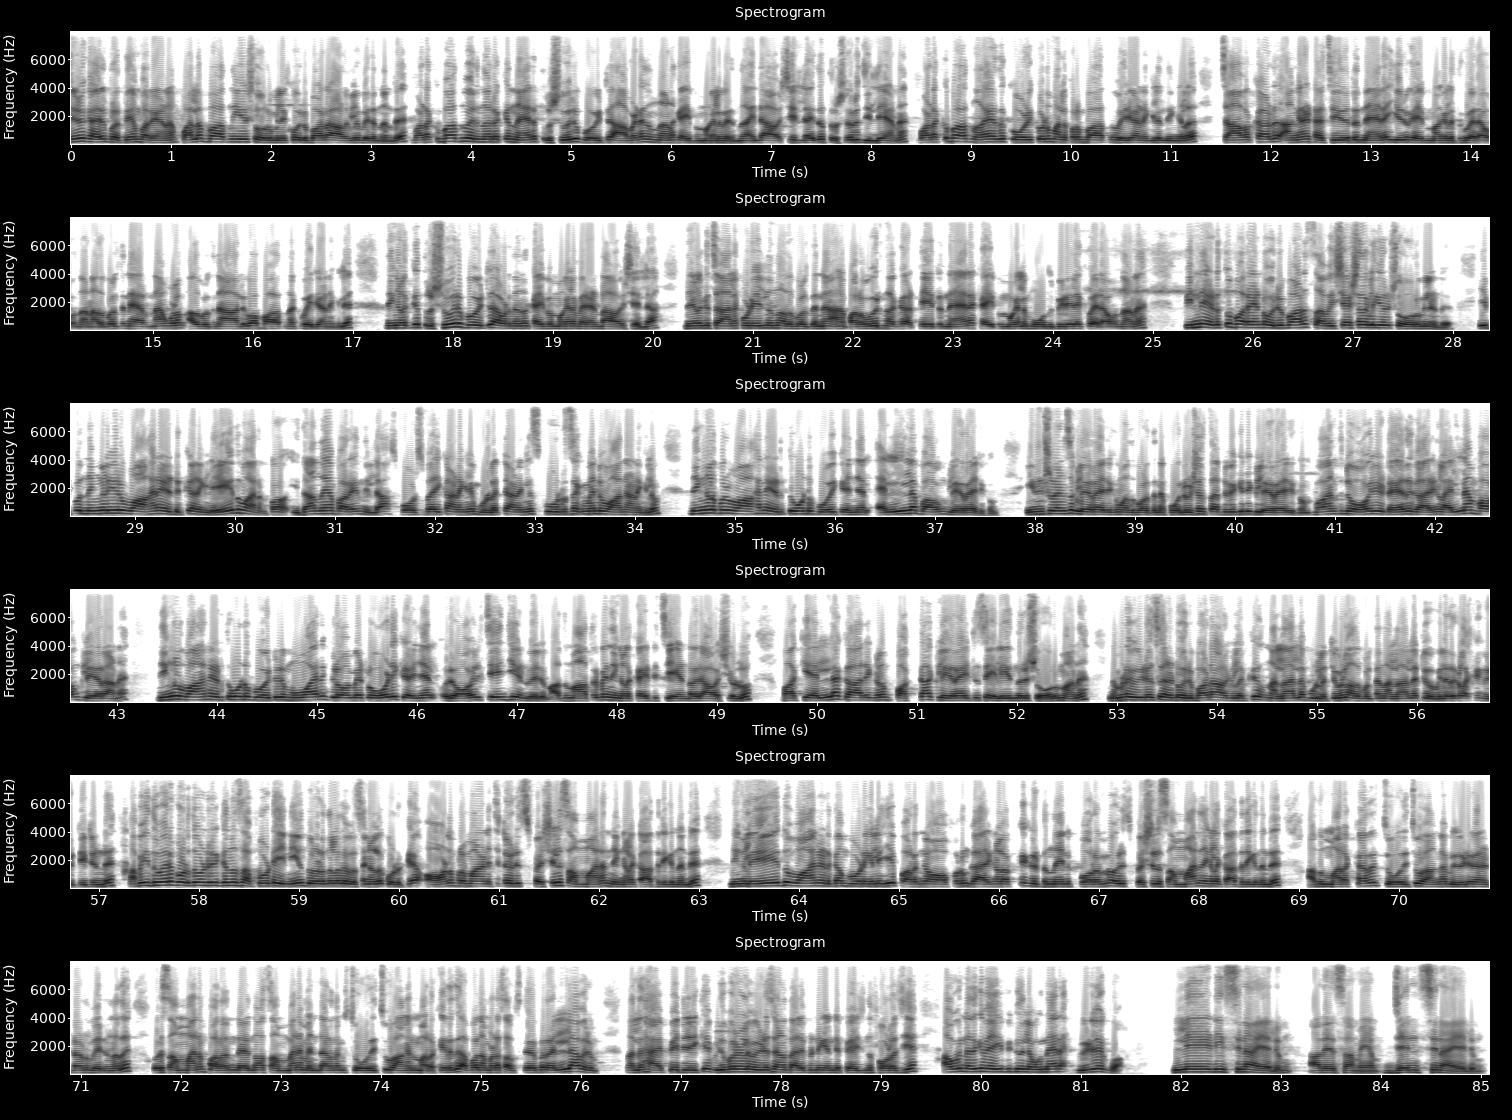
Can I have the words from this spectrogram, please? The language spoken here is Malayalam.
ഇതിനൊരു കാര്യം പ്രത്യേകം പറയാണ്. പല ഭാഗത്ത് ഈ ഷോറൂമിലേക്ക് ഒരുപാട് ആളുകൾ വരുന്നുണ്ട്. വടക്ക് ഭാഗത്ത് നിന്ന് വരുന്നവരൊക്കെ നേരെ തൃശ്ശൂർ പോയിട്ട് അവിടെ നിന്നാണ് കൈപ്പമംഗലം വരുന്നത്. അതിന്റെ ആവശ്യമില്ല. ഇത് തൃശ്ശൂർ ജില്ലയാണ്. വടക്ക് ഭാഗത്ത് നിന്ന് അതായത് കോഴിക്കോട് മലപ്പുറം ഭാഗത്ത് നിന്ന് വരികയാണെങ്കിൽ നിങ്ങൾ ചാവക്കാട് അങ്ങനെ ടച്ച് ചെയ്തിട്ട് നേരെ ഈ ഒരു കൈപ്പമംഗലത്തേക്ക് വരാവുന്നതാണ്. അതുപോലെ തന്നെ എറണാകുളം അതുപോലെ തന്നെ ആലുവ ഭാഗത്ത് നിന്നൊക്കെ വരികയാണെങ്കിൽ നിങ്ങൾക്ക് തൃശ്ശൂർ പോയിട്ട് അവിടെ നിന്ന് കൈപ്പമംഗലം വരേണ്ട ആവശ്യമില്ല. നിങ്ങൾക്ക് ചാലക്കുടിയിൽ നിന്ന് അതുപോലെ തന്നെ പറവൂരിൽ നിന്നൊക്കെ കട്ട് ചെയ്തിട്ട് നേരെ കൈപ്പമംഗലം മൂന്ന് പീടിയിലേക്ക് വരാവുന്നതാണ്. പിന്നെ എടുത്തു പറയേണ്ട ഒരുപാട് സവിശേഷതകൾ ഈ ഒരു ഷോറൂമിലുണ്ട് ഇപ്പൊ നിങ്ങൾ ഈ ഒരു വാഹനം എടുക്കുകയാണെങ്കിൽ ഏത് വാഹനം? ഇപ്പൊ ഇതാന്ന് ഞാൻ പറയുന്നില്ല. സ്പോർട്സ് ബൈക്ക് ആണെങ്കിലും ബുള്ളറ്റ് ആണെങ്കിലും സ്കൂട്ടർ സെഗ്മെന്റ് വാഹനം ആണെങ്കിലും നിങ്ങളിപ്പോൾ ഒരു വാഹനം എടുത്തുകൊണ്ട് പോയി കഴിഞ്ഞാൽ എല്ലാ ഭാഗവും ക്ലിയർ ആയിരിക്കും. ഇൻഷുറൻസ് ക്ലിയർ ആയിരിക്കും അതുപോലെ തന്നെ പൊല്യൂഷൻ സർട്ടിഫിക്കറ്റ് ക്ലിയർ ആയിരിക്കും വാഹനത്തിന്റെ ഓയിൽ ടയർ കാര്യങ്ങൾ എല്ലാം ഭാഗം ക്ലിയർ ആണ്. നിങ്ങൾ വാഹനം എടുത്തുകൊണ്ട് പോയിട്ട് ഒരു മൂവായിരം കിലോമീറ്റർ ഓടിക്കഴിഞ്ഞാൽ ഒരു ഓയിൽ ചേഞ്ച് ചെയ്യേണ്ടി വരും. അത് മാത്രമേ നിങ്ങൾക്കായിട്ട് ചെയ്യേണ്ട ഒരു ആവശ്യമുള്ളൂ. ബാക്കി എല്ലാ കാര്യങ്ങളും പക്ക ക്ലിയർ ആയിട്ട് സെയിൽ ചെയ്യുന്ന ഒരു ഷോറൂമാണ് നമ്മുടെ വീഡിയോസ് കണ്ടിട്ട് ഒരുപാട് ആളുകൾക്ക് നല്ല നല്ല ബുള്ളറ്റുകൾ അതുപോലെ തന്നെ നല്ല നല്ല ടൂ വീലറുകളൊക്കെ കിട്ടിയിട്ടുണ്ട്. അപ്പൊ ഇതുവരെ കൊടുത്തുകൊണ്ടിരിക്കുന്ന സപ്പോർട്ട് ഇനിയും തുടർന്നുള്ള ദിവസങ്ങളിൽ കൊടുക്കുക. ഓണം പ്രമാണിച്ചിട്ട് ഒരു സ്പെഷ്യൽ സമ്മാനം നിങ്ങളെ കാത്തിരിക്കുന്നുണ്ട്. നിങ്ങൾ ഏത് വാഹനം എടുക്കാൻ പോകണമെങ്കിൽ ഈ പറഞ്ഞ ഓഫറും കാര്യങ്ങളൊക്കെ കിട്ടുന്നതിന് പുറമെ ഒരു സ്പെഷ്യൽ സമ്മാനം നിങ്ങളെ കാത്തിരിക്കുന്നുണ്ട്. അത് മറക്കാതെ ചോദിച്ചു വാങ്ങാൻ വീഡിയോ കണ്ടിട്ടാണ് വരുന്നത്. ഒരു സമ്മാനം പറഞ്ഞിട്ടുണ്ടായിരുന്നു. ആ സമ്മാനം എന്താണെന്ന് ചോദിച്ചു വാങ്ങാൻ മറക്കരുത്. അപ്പോൾ നമ്മുടെ സബ്സ്ക്രൈബർ എല്ലാവരും നല്ല ഹാപ്പി ആയിട്ട് ഇരിക്കുക ഇതുപോലുള്ള വീഡിയോസ് ആണ് താല്പര്യമുണ്ടെങ്കിൽ എന്റെ പേജ് ഒന്ന് ഫോളോ ചെയ്യുക. അവൻ അധികം വൈകിപ്പിക്കുന്നില്ല. നമുക്ക് നേരെ വീഡിയോയിലേക്ക് പോവാം. ലേഡീസിനായാലും അതേസമയം ജെൻസിനായാലും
